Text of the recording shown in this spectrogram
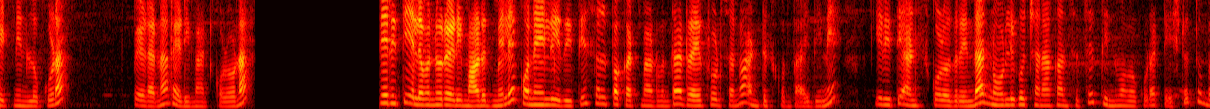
ಹಿಟ್ಟಿನಿಂದಲೂ ಕೂಡ ಪೇಡನ ರೆಡಿ ಮಾಡ್ಕೊಳ್ಳೋಣ. ಇದೇ ರೀತಿ ಎಲ್ಲವನ್ನು ರೆಡಿ ಮಾಡಿದ್ಮೇಲೆ ಕೊನೆಯಲ್ಲಿ ಈ ರೀತಿ ಸ್ವಲ್ಪ ಕಟ್ ಮಾಡುವಂಥ ಡ್ರೈ ಫ್ರೂಟ್ಸನ್ನು ಅಂಟಿಸ್ಕೊತಾ ಇದ್ದೀನಿ. ಈ ರೀತಿ ಅಂಟಿಸ್ಕೊಳ್ಳೋದ್ರಿಂದ ನೋಡಲಿಗೂ ಚೆನ್ನಾಗಿ ಅನಿಸುತ್ತೆ ತಿನ್ನುವಾಗ ಕೂಡ ಟೇಸ್ಟು ತುಂಬ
